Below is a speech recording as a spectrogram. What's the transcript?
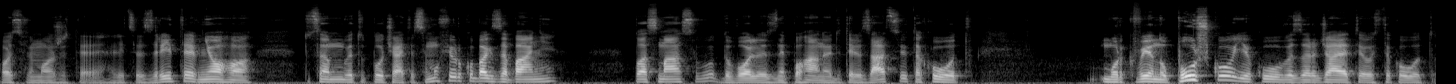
ось ви можете ліцезріти. В нього тут сам, ви тут получаєте саму фігурку Bunny пластмасову, доволі з непоганою деталізацією. Таку от морквину пушку, яку ви заряджаєте ось таку от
